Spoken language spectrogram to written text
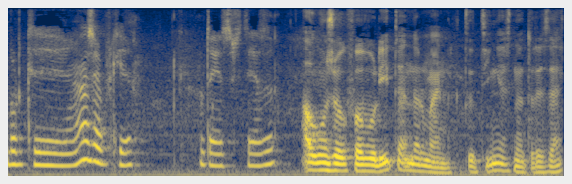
Porque. Não sei porquê. Não tenho certeza. Algum jogo favorito, Enderman, que tu tinhas na 3DS?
